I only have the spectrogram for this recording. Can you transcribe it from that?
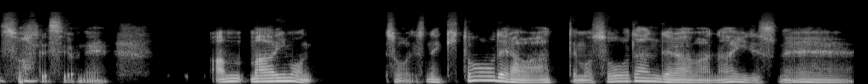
そうですよね。あん、周りも、そうですね。祈祷寺はあっても相談寺はないですね。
